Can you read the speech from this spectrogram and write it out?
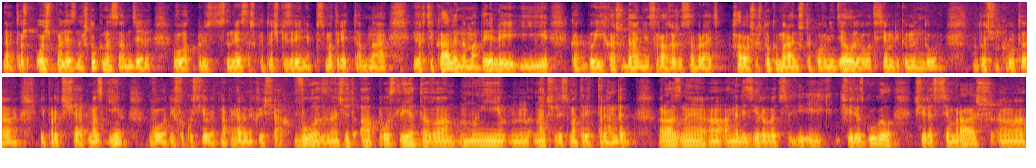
Да, тоже очень полезная штука на самом деле. Вот. Плюс с инвесторской точки зрения посмотреть там на вертикали, на модели и как бы их ожидания сразу же собрать. Хорошая штука, мы раньше такого не делали, вот всем рекомендую. Вот очень круто и прочищает мозги, вот, и фокусирует на правильных вещах. Вот, значит, а после этого мы начали смотреть тренды разные, а, анализировать их через Google, через SEMrush, а,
